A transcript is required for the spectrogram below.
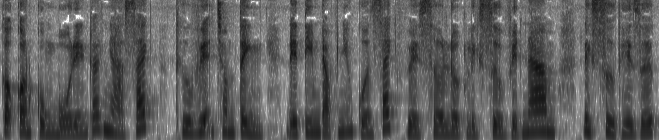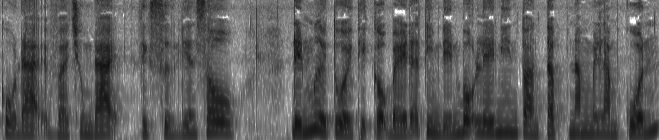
cậu còn cùng bố đến các nhà sách, thư viện trong tỉnh để tìm đọc những cuốn sách về sơ lược lịch sử Việt Nam, lịch sử thế giới cổ đại và trung đại, lịch sử Liên Xô. Đến 10 tuổi thì cậu bé đã tìm đến bộ Lenin toàn tập 55 cuốn.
